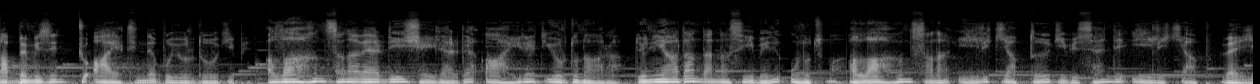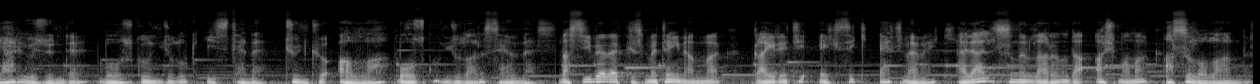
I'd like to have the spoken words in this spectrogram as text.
Rabbimizin şu ayetinde buyurduğu gibi. Allah'ın sana verdiği şeylerde ahiret yurdunu ara. Dünyadan da nasibini unutma. Allah'ın sana iyilik yaptığı gibi sen de iyilik yap ve yeryüzünde bozgunculuk isteme. Çünkü Allah bozguncuları sevmez. Nasibe ve kısmete inanmak, gayreti eksik etmemek, helal sınırlarını da aşmamak asıl olandır.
